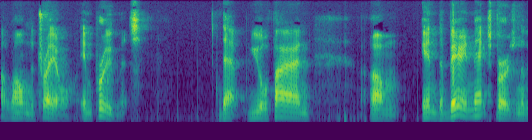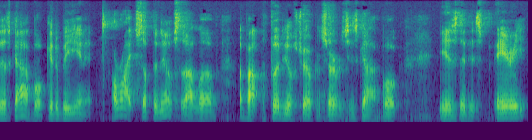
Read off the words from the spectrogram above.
along the trail, improvements that you'll find um, in the very next version of this guidebook. It'll be in it. All right, something else that I love about the Foothills Trail Conservancy's guidebook is that it's very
